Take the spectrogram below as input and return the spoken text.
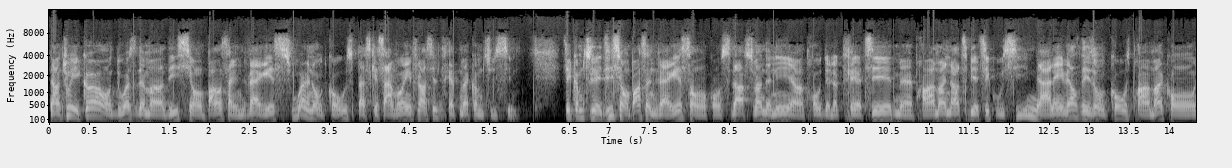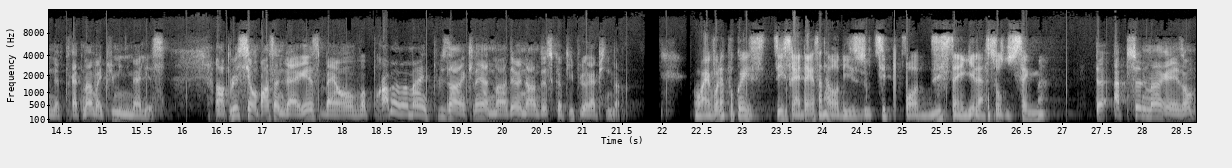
Dans tous les cas, on doit se demander si on pense à une varice ou à une autre cause, parce que ça va influencer le traitement, comme tu le sais comme tu l'as dit, si on pense à une varice, on considère souvent donner, entre autres, de l'octréotide, mais probablement un antibiotique aussi. Mais à l'inverse des autres causes, probablement que notre traitement va être plus minimaliste. En plus, si on pense à une varice, ben, on va probablement être plus enclin à demander une endoscopie plus rapidement. Ouais, voilà pourquoi il, serait intéressant d'avoir des outils pour pouvoir distinguer la source du segment. Tu as absolument raison.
